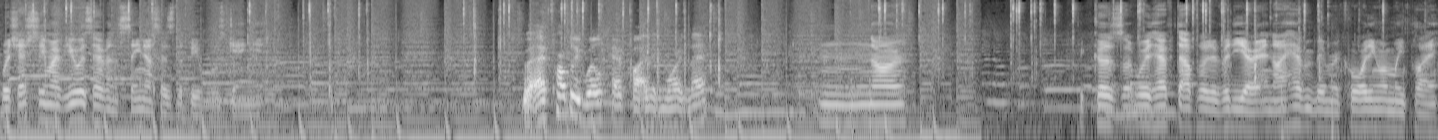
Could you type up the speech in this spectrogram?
Which actually my viewers haven't seen us as the Bed Wars gang yet. Well, I probably will have by then, won't they? No. Because we'd have to upload a video and I haven't been recording when we play.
